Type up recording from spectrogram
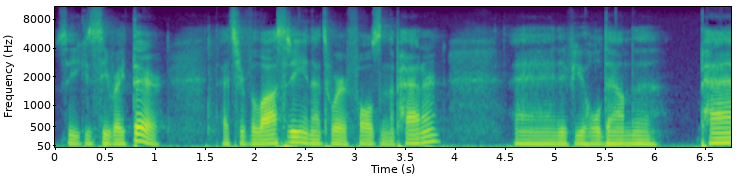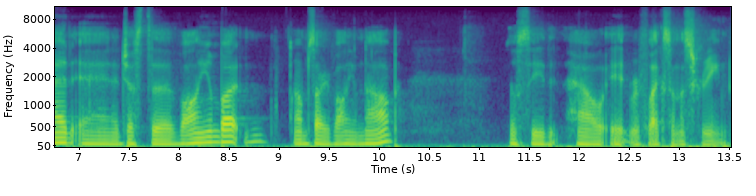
So you can see right there, that's your velocity and that's where it falls in the pattern. And if you hold down the pad and adjust the volume button, I'm sorry, volume knob, you'll see how it reflects on the screen.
